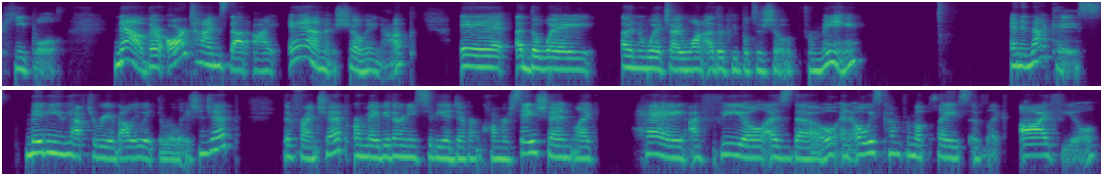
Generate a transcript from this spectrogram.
people. Now, there are times that I am showing up uh, the way in which I want other people to show up for me. And in that case, maybe you have to reevaluate the relationship, the friendship, or maybe there needs to be a different conversation like, hey, I feel as though, and always come from a place of like, I feel,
